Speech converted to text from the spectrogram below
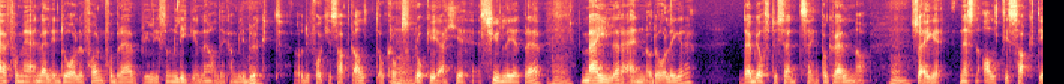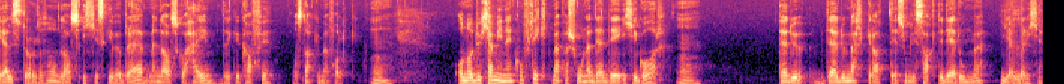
er for meg en veldig dårlig form, for brev blir liksom liggende, og det kan bli brukt. Og du får ikke sagt alt, og kroppsspråket er ikke synlig i et brev. Mailer er enda dårligere. De blir ofte sendt sent på kvelden. Og, Så jeg har nesten alltid sagt i Eldsterådet sånn, la oss ikke skrive brev, men la oss gå hjem, drikke kaffe og snakke med folk. Og når du kommer inn i en konflikt med personer der det ikke går, der, du, der du merker at det som blir sagt i det rommet, gjelder ikke.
